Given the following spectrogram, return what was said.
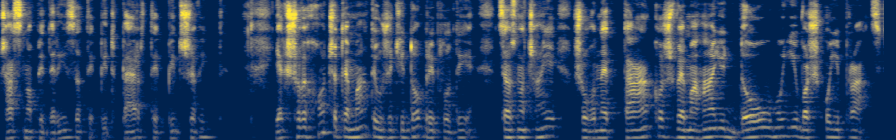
вчасно підрізати, підперти, підживити. Якщо ви хочете мати у житті добрі плоди, це означає, що вони також вимагають довгої важкої праці.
